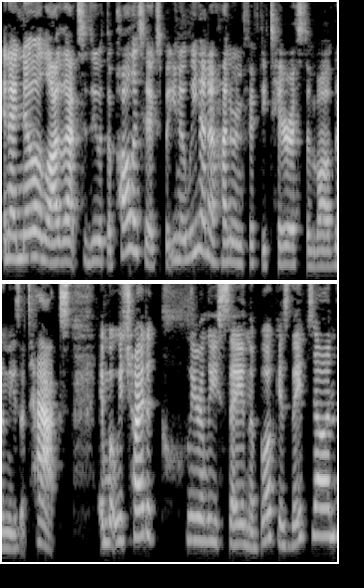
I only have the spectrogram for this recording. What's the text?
And I know a lot of that's to do with the politics, but you know, we had 150 terrorists involved in these attacks. And what we try to clearly say in the book is they've done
